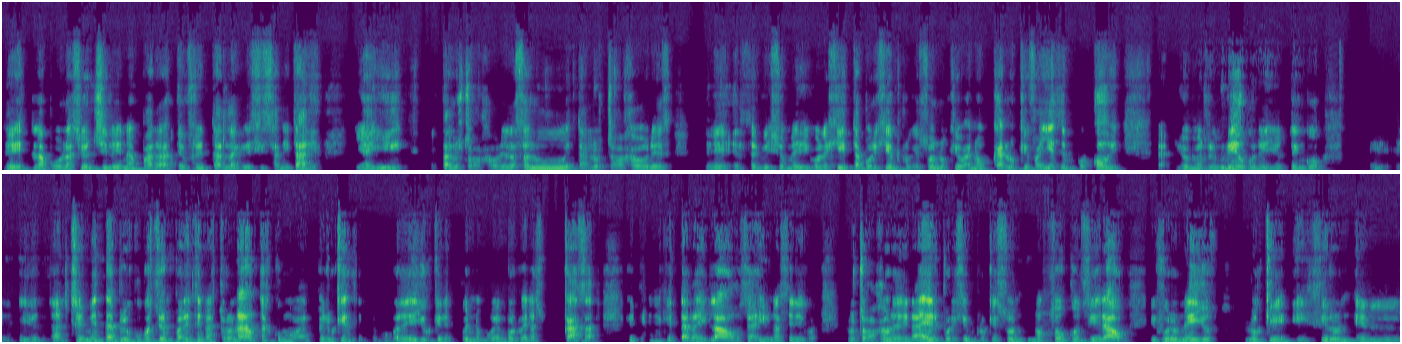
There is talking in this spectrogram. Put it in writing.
de la población chilena para enfrentar la crisis sanitaria. Y ahí están los trabajadores de la salud, están los trabajadores del servicio médico legista, por ejemplo, que son los que van a buscar los que fallecen por COVID. Yo me he reunido con ellos, tengo tremenda preocupación, parecen astronautas como van, pero ¿quién se preocupa de ellos que después no pueden volver a sus casas, que tienen que estar aislados? O sea, hay una serie de cosas. Los trabajadores de NAER, por ejemplo, que son, no son considerados y fueron ellos los que hicieron el,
